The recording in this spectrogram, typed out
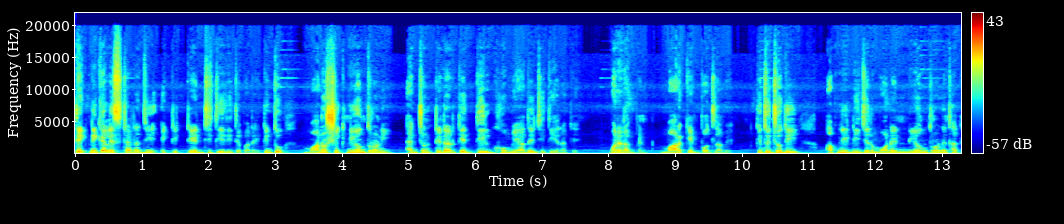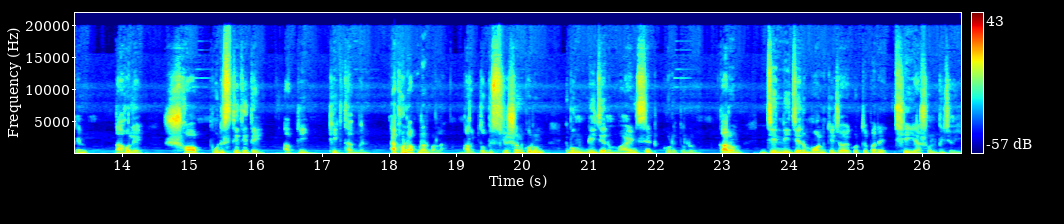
টেকনিক্যাল স্ট্র্যাটেজি একটি ট্রেড জিতিয়ে দিতে পারে কিন্তু মানসিক নিয়ন্ত্রণই একজন ট্রেডারকে দীর্ঘ মেয়াদে জিতিয়ে রাখে। মনে রাখবেন মার্কেট বদলাবে। কিন্তু যদি আপনি নিজের মনের নিয়ন্ত্রণে থাকেন তাহলে সব পরিস্থিতিতেই আপনি ঠিক থাকবেন। এখন আপনার পালা। আত্মবিশ্লেষণ করুন এবং নিজের মাইন্ডসেট গড়ে তুলুন। কারণ যে নিজের মনকে জয় করতে পারে, সেই আসল বিজয়ী।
